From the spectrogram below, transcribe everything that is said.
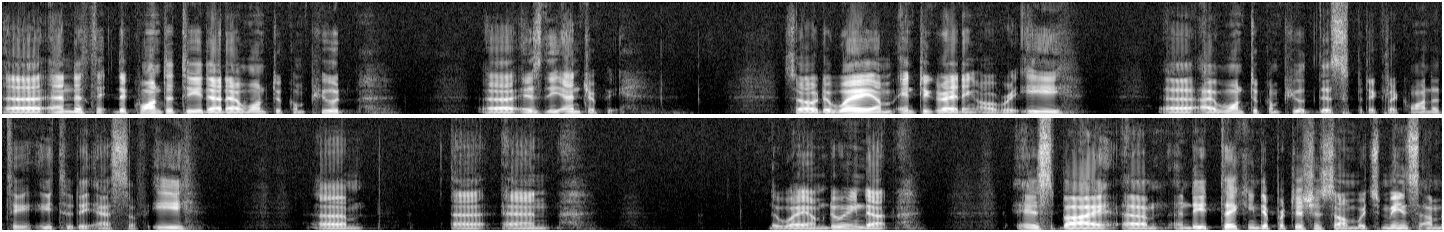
Uh, and the, th the, quantity that I want to compute uh, is the entropy. So the way I'm integrating over E, uh, I want to compute this particular quantity, e to the s of E. Um, uh, and the way I'm doing that is by um, indeed taking the partition sum, which means I'm,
